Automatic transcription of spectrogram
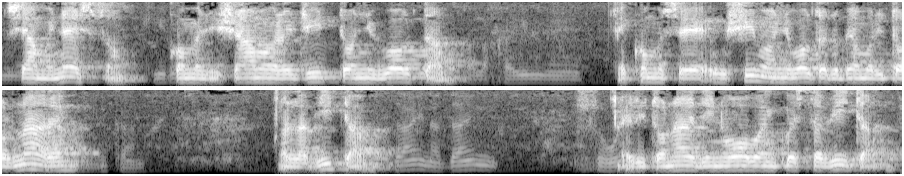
siamo in esso, come diciamo l'Egitto ogni volta. È come se uscimo ogni volta dobbiamo ritornare alla vita e ritornare di nuovo in questa vita.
